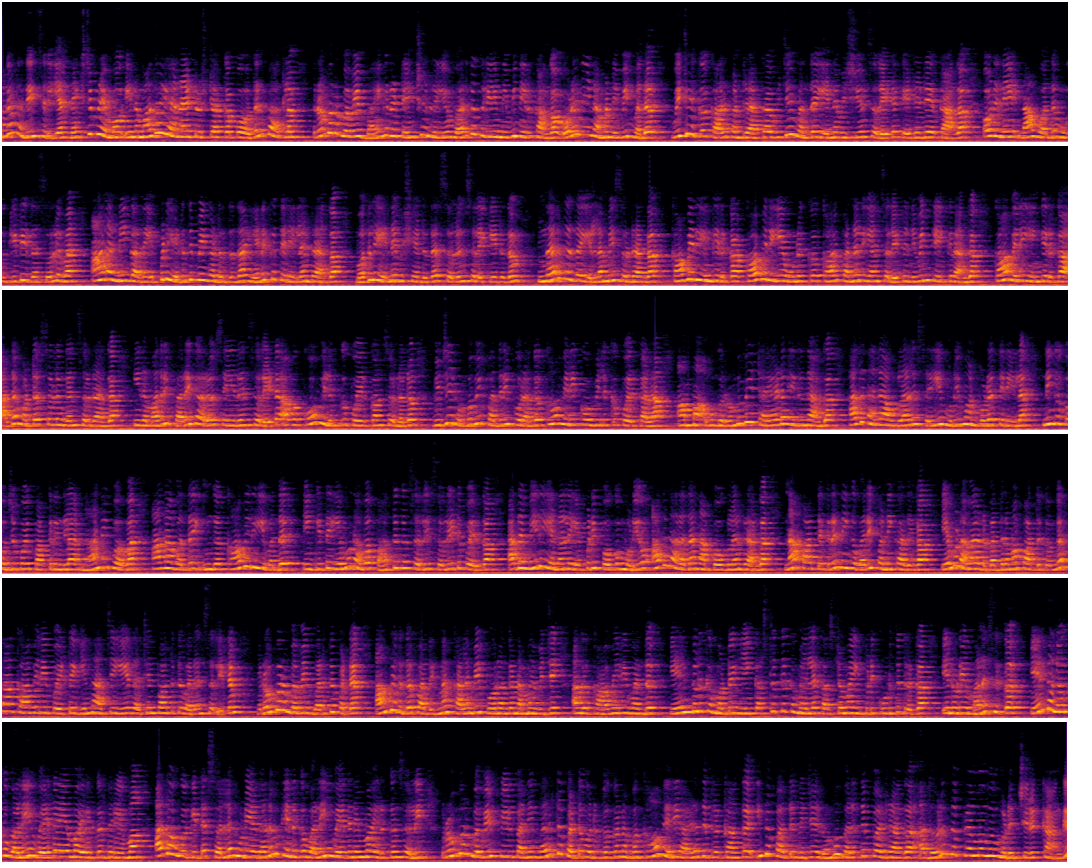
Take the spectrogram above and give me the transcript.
Mahanadi serial next பிரேமோ இந்த மாதிரியான twist ஆக்க போகுதுன்னு பார்க்கலாம். ரொம்ப ரொம்பவே பயங்கர டென்ஷன்லயும் வருத்தத்துலையும் நிவின் இருக்காங்க. உடனே நம்ம நிவின் வந்து விஜய்க்கு கால் பண்றாங்க. விஜய் வந்து என்ன விஷயம் சொல்லிட்டு கேட்டுட்டே இருக்காங்க. உடனே நான் வந்து உங்ககிட்ட இதை சொல்லுவேன். ஆனா நீங்க அதை எப்படி எடுத்துப்பீங்கன்றது தான் எனக்கு தெரியலன்றாங்க. முதல்ல என்ன விஷயன்றத சொல்லுன்னு சொல்லி கேட்டதும் நடந்ததை எல்லாமே சொல்றாங்க. காவேரி எங்க இருக்கா? காவேரியே உனக்கு கால் பண்ணலையான்னு சொல்லிட்டு நிவின் கேட்குறாங்க காவேரி எங்க இருக்கா? அதை மட்டும் சொல்லுங்கன்னு சொல்றாங்க. இந்த மாதிரி பரிகாரம் செய்யறேன்னு சொல்லிட்டு அவ கோவிலுக்கு போயிருக்கான்னு சொன்னதும் விஜய் ரொம்பவே பதறி போறாங்க. காவேரி கோவிலுக்கு போயிருக்கலாம் ஆமா அவங்க ரொம்பவே டயர்டா இருந்தாங்க. அதனால அவங்களால செய்ய முடியுமான்னு கூட தெரியல. நீங்க கொஞ்சம் போய் பாக்குறீங்களா? நானே போவேன். ஆனா வந்து இங்க காவேரியை வந்து என்கிட்ட யமுனாவை பாத்துக்க சொல்லி சொல்லிட்டு போயிருக்கா. அதை மீறி என்னால எப்படி போக முடியும்? அதனாலதான் நான் போகலன்றாங்க. நான் பாத்துக்கிறேன். நீங்க வரி பண்ணிக்காதீங்க. யமுனாவை பத்திரமா பாத்துக்கோங்க. நான் காவேரி போயிட்டு என்னாச்சு ஏதாச்சுன்னு பார்த்துட்டு வரேன்னு சொல்லிட்டு ரொம்ப ரொம்பவே வருத்தப்பட்டு அங்கிருந்து பாத்தீங்கன்னா கிளம்பி போறாங்க நம்ம விஜய் அங்க காவேரி வந்து எங்களுக்கு மட்டும் என் கஷ்டத்துக்கு மேல கஷ்டமா இப்படி கொடுத்துட்டு இருக்கா? என்னுடைய மனசுக்கு எந்த அளவுக்கு வலியும் வேதனையுமா இருக்கு தெரியுமா? அது உங்ககிட்ட சொல்ல முடியாத அளவுக்கு எனக்கு வலியும் வேதனையுமா இருக்குன்னு சொல்லி ரொம்ப ரொம்பவே ஃபீல் பண்ணி வருத்தப்பட்ட ஒரு பக்கம் நம்ம காவேரி அழுதுட்டு இருக்காங்க. இதை பார்த்து விஜய் ரொம்ப வருத்தப்படுறாங்க. அதோட இந்த பிரமவை முடிச்சிருக்காங்க.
